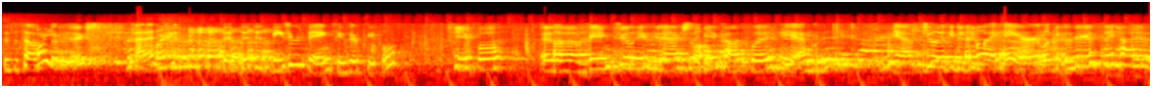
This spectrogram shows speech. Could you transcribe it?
This is how. That is, this is. These are things. These are people. People. And uh, being too lazy to actually be in cosplay. Yeah. Yeah. Too lazy to do my hair. Look at this. We're this. gonna say hi to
